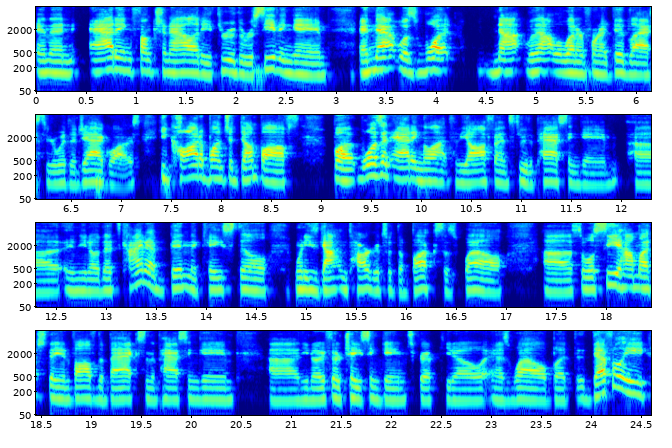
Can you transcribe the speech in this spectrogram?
and then adding functionality through the receiving game, and that was what not not what Leonard Fournette did last year with the Jaguars. He caught a bunch of dump offs, but wasn't adding a lot to the offense through the passing game. Uh, and you know that's kind of been the case still when he's gotten targets with the Bucks as well. Uh, so we'll see how much they involve the backs in the passing game. Uh, you know if they're chasing game script, you know as well. But definitely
